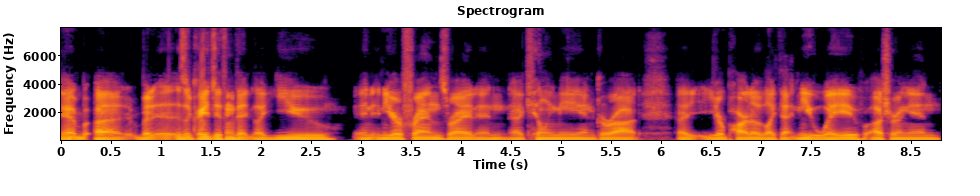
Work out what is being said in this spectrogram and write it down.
Yeah, uh, but is it crazy to think that like you and, and your friends, right, and uh, Killing Me and Garot, uh, you're part of like that new wave ushering in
